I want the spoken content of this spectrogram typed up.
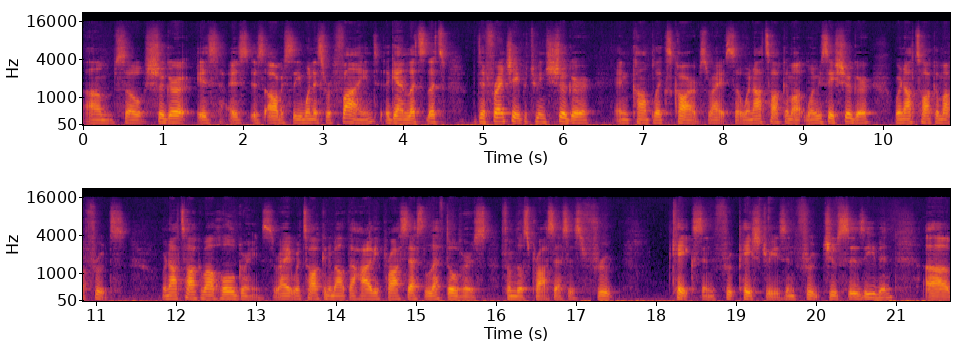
Um, so sugar is, is is obviously when it's refined. Again, let's let's differentiate between sugar and complex carbs, right? So we're not talking about when we say sugar, we're not talking about fruits. We're not talking about whole grains, right? We're talking about the highly processed leftovers from those processes, fruit cakes and fruit pastries and fruit juices, even uh,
